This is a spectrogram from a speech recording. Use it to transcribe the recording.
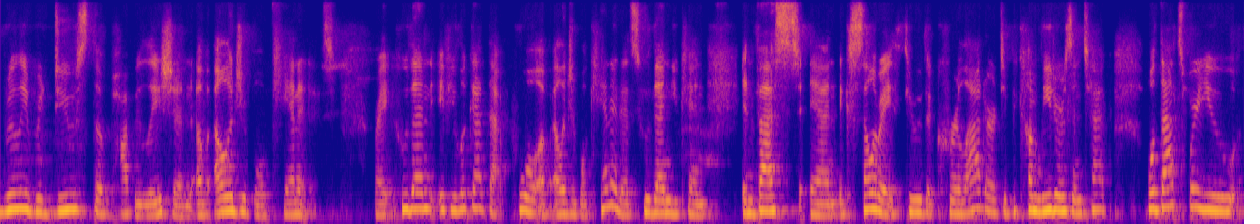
really reduce the population of eligible candidates right? Who then, if you look at that pool of eligible candidates, who then you can invest and accelerate through the career ladder to become leaders in tech, well, that's where you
